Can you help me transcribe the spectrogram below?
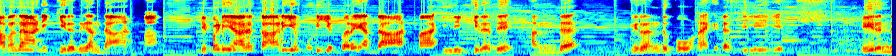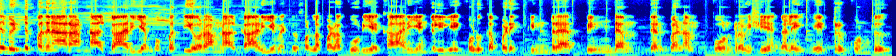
அவதானிக்கிறது அந்த ஆன்மா. இப்படியாக காரியம் முடியும் வரை அந்த ஆன்மா இருக்கிறது அந்த இறந்து போன இடத்திலேயே. இருந்து விட்டு பதினாறாம் நாள் காரியம் முப்பத்தி ஓராம் நாள் காரியம் என்று சொல்லப்படக்கூடிய காரியங்களிலே கொடுக்கப்படுகின்ற பிண்டம் தர்ப்பணம் போன்ற விஷயங்களை ஏற்றுக்கொண்டு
